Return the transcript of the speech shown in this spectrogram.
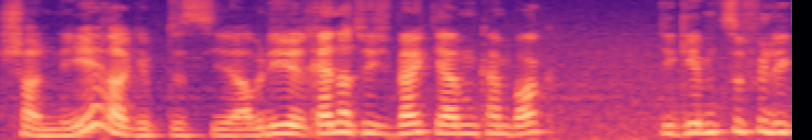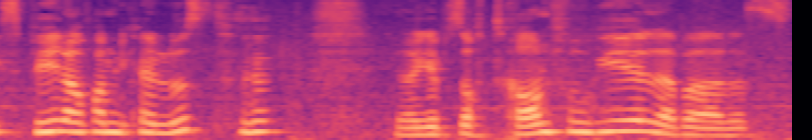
Chanera gibt es hier. Aber die rennen natürlich weg, die haben keinen Bock. Die geben zu viel XP, darauf haben die keine Lust. da gibt es noch Traunfugil, aber das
